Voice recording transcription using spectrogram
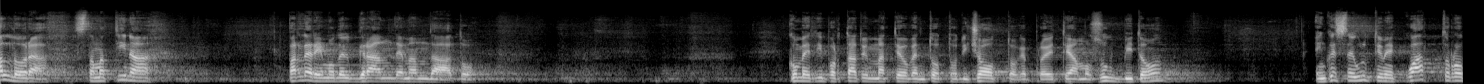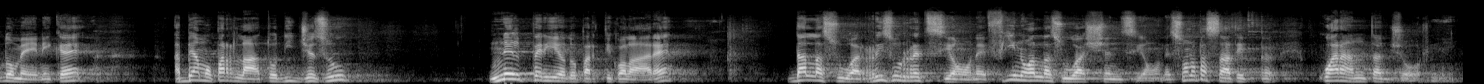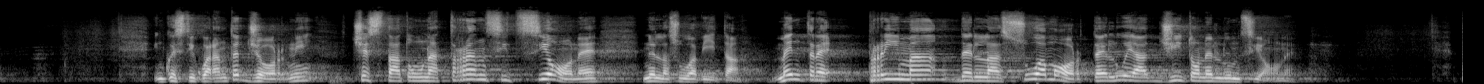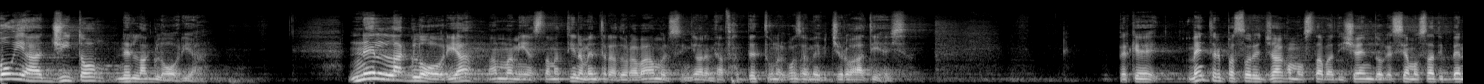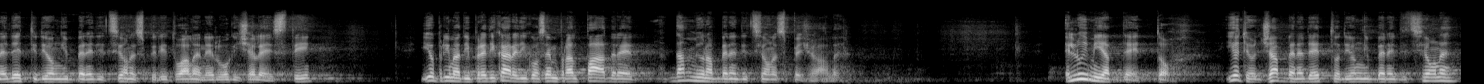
Allora, stamattina parleremo del grande mandato. Come riportato in Matteo 28, 18, che proiettiamo subito, in queste ultime quattro domeniche abbiamo parlato di Gesù nel periodo particolare dalla sua risurrezione fino alla sua ascensione. Sono passati 40 giorni. In questi 40 giorni c'è stata una transizione nella sua vita, mentre prima della sua morte lui ha agito nell'unzione, poi ha agito nella gloria. Nella gloria, mamma mia, stamattina mentre adoravamo il Signore mi ha detto una cosa mi girò la testa. Perché mentre il pastore Giacomo stava dicendo che siamo stati benedetti di ogni benedizione spirituale nei luoghi celesti, io prima di predicare dico sempre al Padre, dammi una benedizione speciale. E lui mi ha detto, io ti ho già benedetto di ogni benedizione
